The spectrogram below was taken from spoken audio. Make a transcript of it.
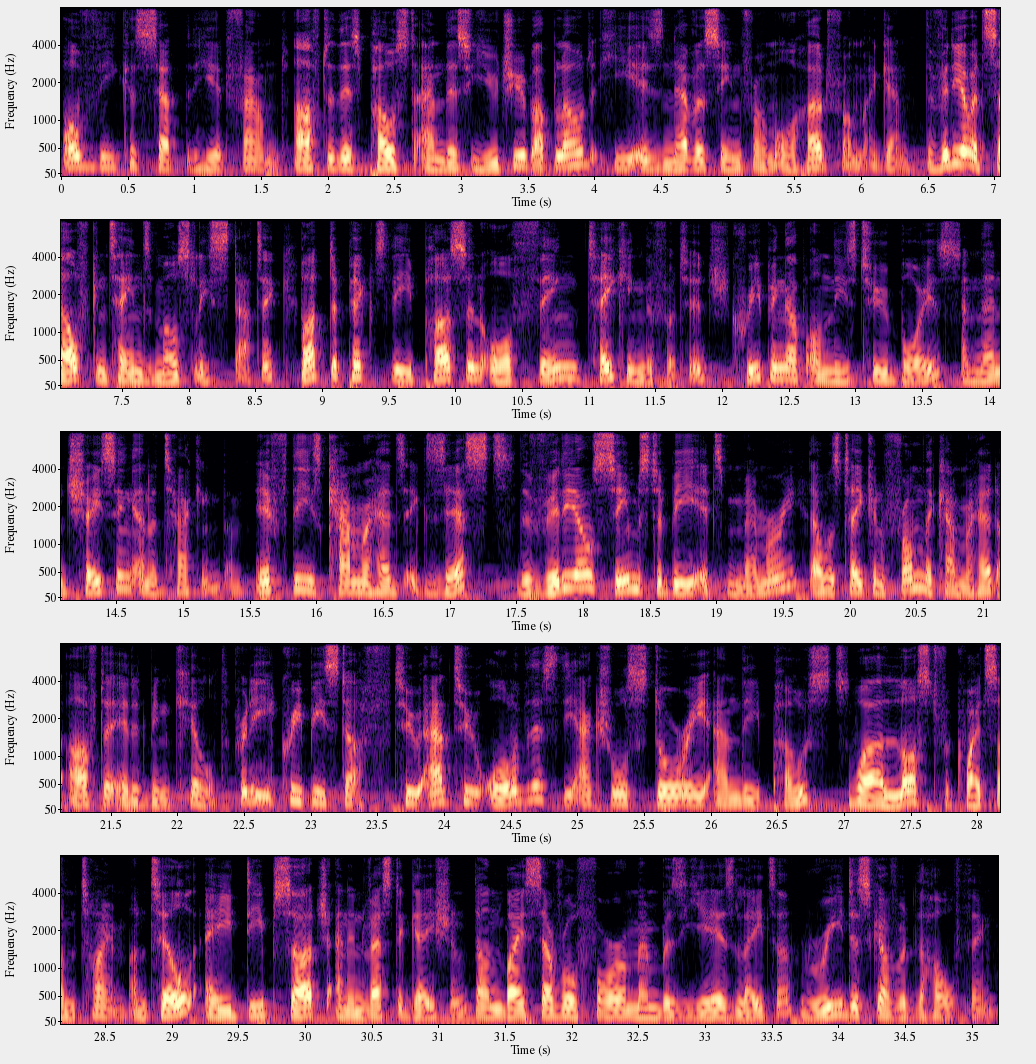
of the cassette that he had found. After this post and this YouTube upload, he is never seen from or heard from again. The video itself contains mostly static, but depicts the person or thing taking the footage, creeping up on these two boys, and then chasing and attacking them. If these camera heads exist, the video seems to be its memory that was taken from the camera head after it had been killed. Pretty creepy stuff. To add to all of this, the actual story and the posts were lost for quite some time until a deep search and investigation done by several forum members years later rediscovered the whole thing.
